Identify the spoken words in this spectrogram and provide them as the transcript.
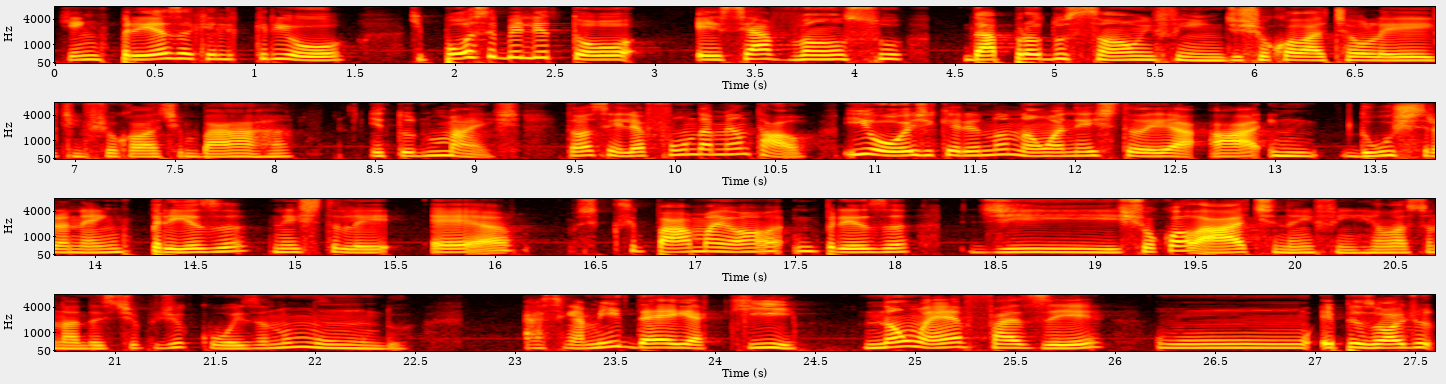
que a empresa que ele criou, que possibilitou esse avanço da produção, enfim, de chocolate ao leite, chocolate em barra e tudo mais. Então, assim, ele é fundamental. E hoje, querendo ou não, a Nestlé, a indústria, né, a empresa Nestlé é acho que se pá, a maior empresa de chocolate, né, enfim, relacionada a esse tipo de coisa no mundo assim, a minha ideia aqui não é fazer um episódio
